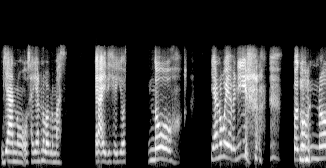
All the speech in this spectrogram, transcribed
ya no, o sea, ya no va a haber más. Ahí dije yo, no, ya no voy a venir. Fue como, no,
